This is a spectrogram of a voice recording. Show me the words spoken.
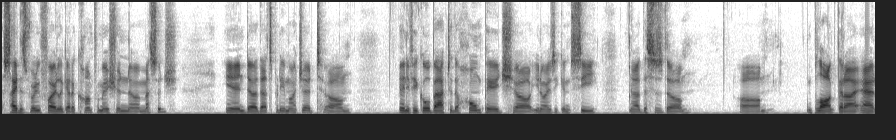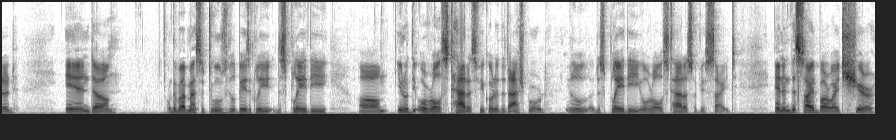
site is verified, you'll get a confirmation uh, message, and uh, that's pretty much it. Um, and if you go back to the home page, uh, you know, as you can see, uh, this is the um, blog that I added, and um, the Webmaster Tools will basically display the um, you know the overall status if you go to the dashboard it'll display the overall status of your site and in this sidebar right here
